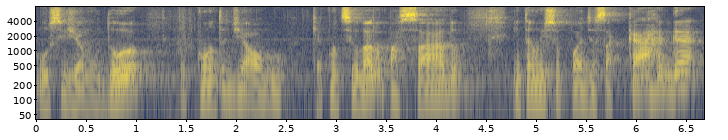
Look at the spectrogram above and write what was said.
ou se já mudou por conta de algo que aconteceu lá no passado. Então isso pode essa carga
